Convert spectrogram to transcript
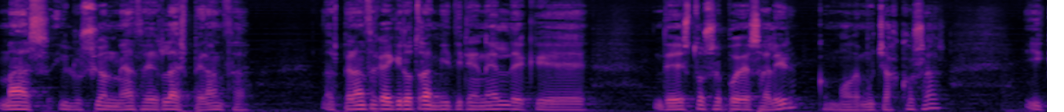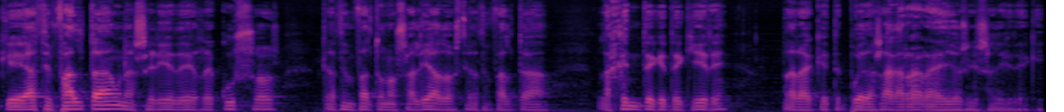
más ilusión me hace, es la esperanza. La esperanza que quiero transmitir en él de que de esto se puede salir, como de muchas cosas, y que hace falta una serie de recursos, te hacen falta unos aliados, te hace falta la gente que te quiere para que te puedas agarrar a ellos y salir de aquí.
